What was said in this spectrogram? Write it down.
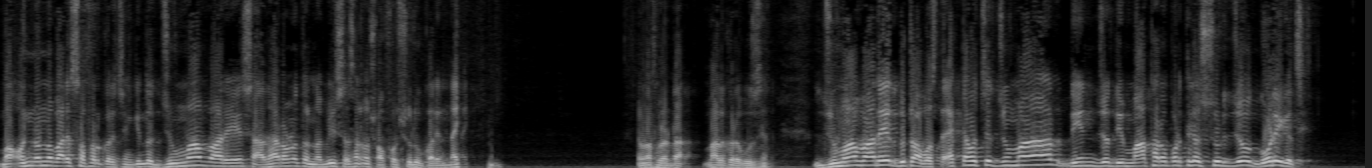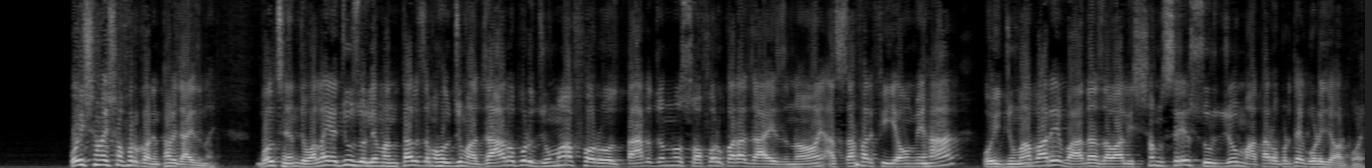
বা অন্য অন্য বারে সফর করেছেন, কিন্তু জুম্মা বারে সাধারণত নবী সাল্লাল্লাহু সফর শুরু করেন নাই। মশলাটা ভালো করে বুঝছেন জুমাবারের দুটো অবস্থা। একটা হচ্ছে জুমার দিন যদি মাথার উপর থেকে সূর্য গড়ে গেছে, ওই সময় সফর করেন, তাহলে জায়েজ নাই বলছেন যে ওয়ালাইজুজুল জুমা যার উপর জুমা ফরজ, তার জন্য সফর করা জায়েজ নয়। আর সাফার ফিয়াউমেহা ওই জুমাবারে বাদা জওয়াল ইসলামসে সূর্য মাথার ওপর থেকে গড়ে যাওয়ার পরে।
